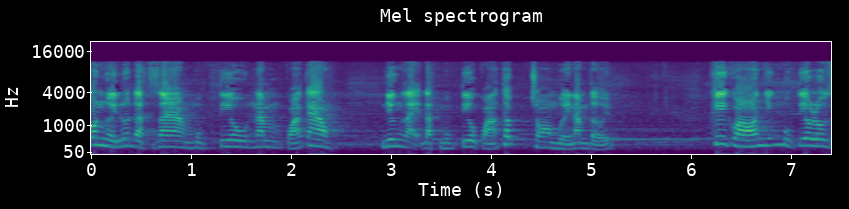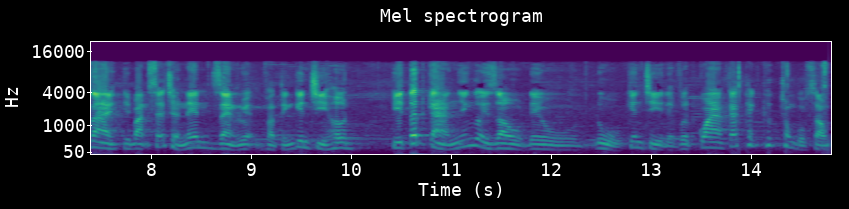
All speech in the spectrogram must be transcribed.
Con người luôn đặt ra mục tiêu năm quá cao, nhưng lại đặt mục tiêu quá thấp cho 10 năm tới. Khi có những mục tiêu lâu dài thì bạn sẽ trở nên rèn luyện và tính kiên trì hơn thì tất cả những người giàu đều đủ kiên trì để vượt qua các thách thức trong cuộc sống.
